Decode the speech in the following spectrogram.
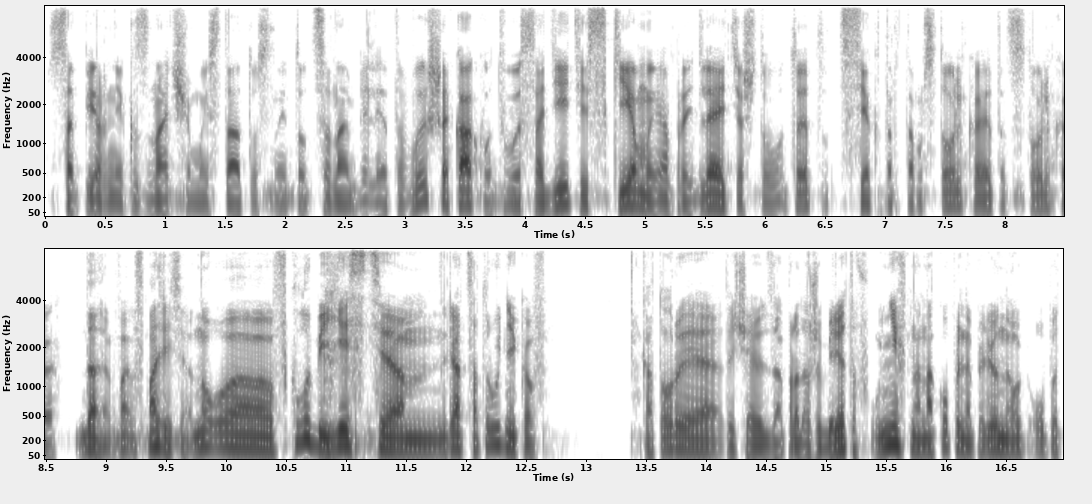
соперник значимый, статусный, то цена билета выше. Как вот вы садитесь, с кем и определяете, что вот этот сектор там столько, этот столько? Да, смотрите, ну, э, в клубе есть эм, ряд сотрудников, которые отвечают за продажу билетов. У них на- накоплен определенный оп- опыт,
